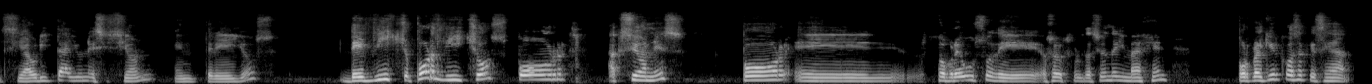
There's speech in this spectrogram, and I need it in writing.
si ahorita hay una decisión entre ellos, de dicho, por dichos, por acciones, por eh, sobreuso de, o sea, explotación de imagen, por cualquier cosa que sea.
